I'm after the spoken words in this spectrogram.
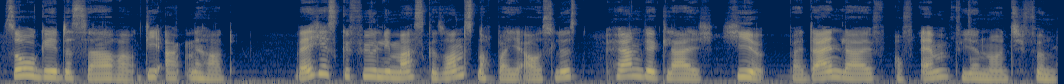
So geht es Sarah, die Akne hat. Welches Gefühl die Maske sonst noch bei ihr auslöst, hören wir gleich hier bei Dein Live auf M945.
